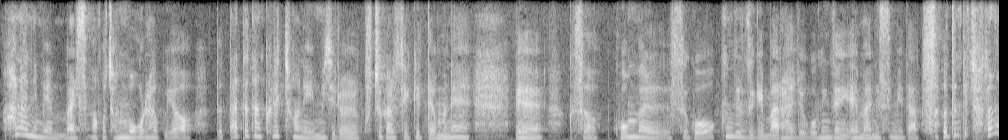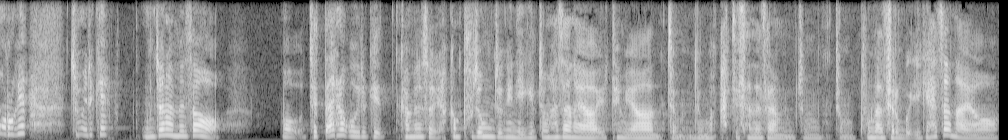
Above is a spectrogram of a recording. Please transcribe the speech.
하나님의 말씀하고 접목을 하고요. 또 따뜻한 크리스천의 이미지를 구축할 수 있기 때문에 예, 그래서 고운 말 쓰고 긍정적인 말 하려고 굉장히 애 많이 씁니다. 어떤 때 저도 모르게 좀 이렇게 운전하면서 뭐, 제 딸하고 이렇게 가면서 약간 부정적인 얘기를 좀 하잖아요. 일테면 좀, 정말 같이 사는 사람 좀, 좀 불만스러운 거 얘기하잖아요.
